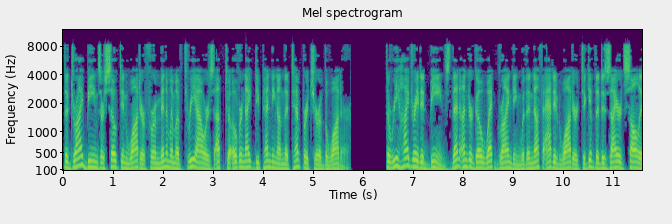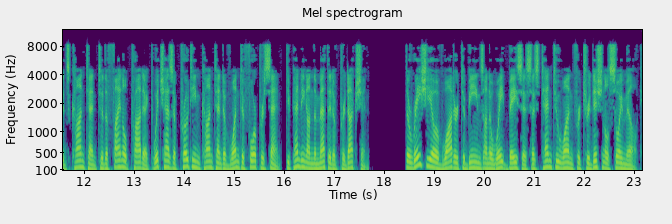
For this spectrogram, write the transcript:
The dry beans are soaked in water for a minimum of three hours up to overnight depending on the temperature of the water. The rehydrated beans then undergo wet grinding with enough added water to give the desired solids content to the final product which has a protein content of 1 to 4%, depending on the method of production. The ratio of water to beans on a weight basis is 10 to 1 for traditional soy milk.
